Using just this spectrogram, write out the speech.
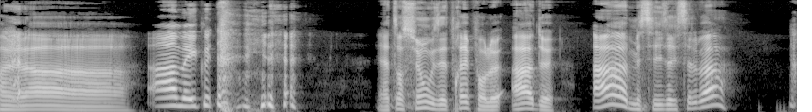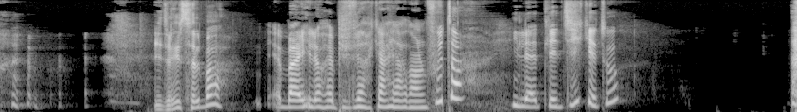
Oh là là Ah bah écoute, Et attention, vous êtes prêts pour le A de Ah, mais c'est Idris Elba Idris Elba bah il aurait pu faire carrière dans le foot. hein. Il est athlétique et tout.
